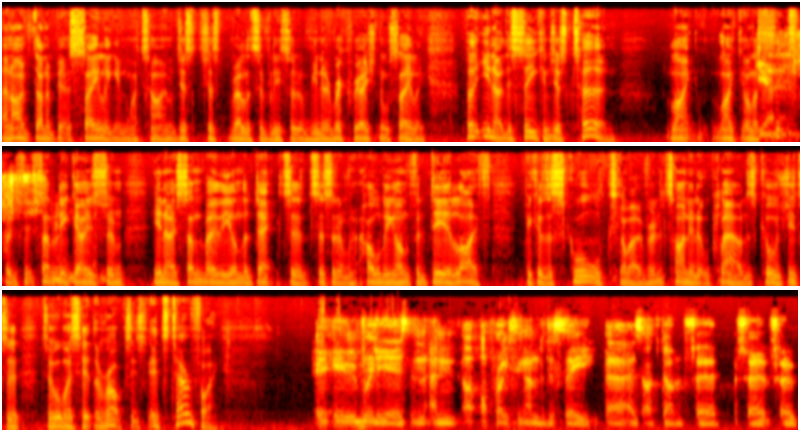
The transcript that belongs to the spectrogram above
And I've done a bit of sailing in my time, just just relatively sort of you know recreational sailing, but you know the sea can just turn like like on a yeah. sixpence. It suddenly goes from you know sunbathing on the deck to, to sort of holding on for dear life because a squall's come over and a tiny little cloud has caused you to, to almost hit the rocks. It's, it's terrifying. It, it really is, and, and, operating under the sea, uh, as I've done for, for, for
